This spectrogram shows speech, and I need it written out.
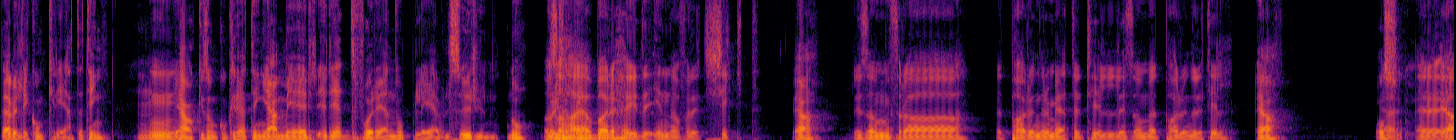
Det er veldig konkrete ting. Mm. Jeg har ikke sånn konkrete ting. Jeg er mer redd for en opplevelse rundt noe. Og så har jeg bare høyde innafor et sjikt. Ja, Liksom fra et par hundre meter til liksom et par hundre til. ja. Og så, ja, eh, ja,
